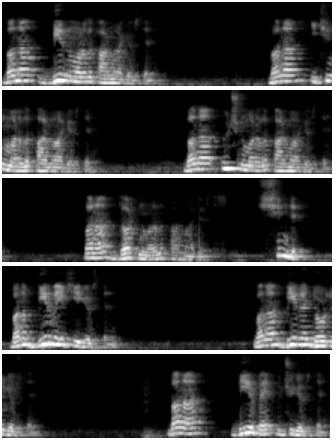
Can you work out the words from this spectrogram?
Bana bir numaralı parmağı gösterin. Bana iki numaralı parmağı gösterin. Bana üç numaralı parmağı gösterin. Bana dört numaralı parmağı gösterin. Şimdi bana bir ve ikiyi gösterin. Bana bir ve dördü gösterin. Bana bir ve üçü gösterin.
